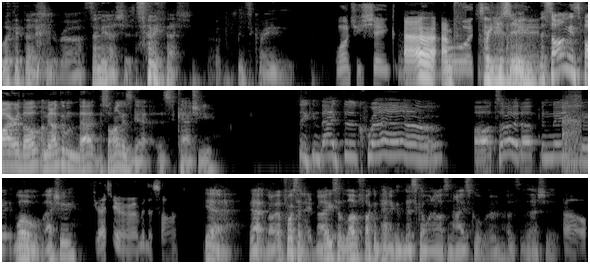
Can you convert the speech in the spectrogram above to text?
Look at that shit, bro. Send me that shit. Send me that shit, bro. It's crazy. Won't you shake? Uh, I'm it's in the freezing. The song is fire though. I mean, I'll give him that. The song is ga- is catchy. Taking back the crown, all tied up and naked. Whoa, actually, Do you actually remember the song? yeah, yeah. Bro, of course I did. Bro. I used to love fucking Panic at the Disco when I was in high school, bro. I listened to that shit. Oh,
